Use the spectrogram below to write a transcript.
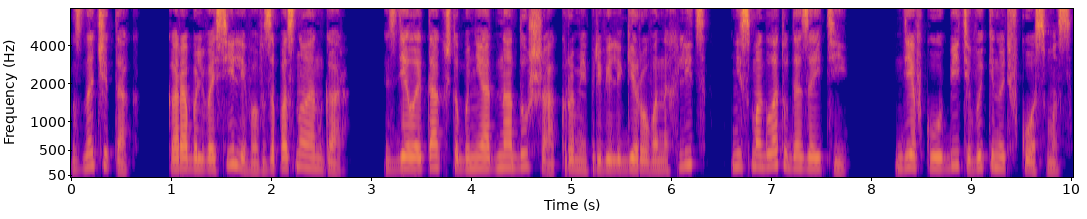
«Значит так, корабль Васильева в запасной ангар. Сделай так, чтобы ни одна душа, кроме привилегированных лиц, не смогла туда зайти. Девку убить и выкинуть в космос.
